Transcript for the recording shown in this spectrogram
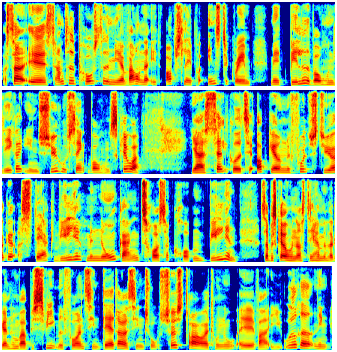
Og så øh, samtidig postede Mia Wagner et opslag på Instagram med et billede, hvor hun ligger i en sygehusseng, hvor hun skriver, jeg er selv gået til opgaven med fuld styrke og stærk vilje, men nogle gange trodser kroppen viljen. Så beskrev hun også det her med, hvordan hun var besvimet foran sin datter og sine to søstre, og at hun nu øh, var i udredning,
